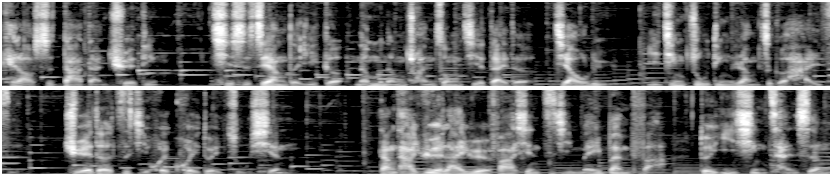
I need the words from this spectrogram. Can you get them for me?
，K 老师大胆确定，其实这样的一个能不能传宗接代的焦虑，已经注定让这个孩子。觉得自己会愧对祖先。当他越来越发现自己没办法对异性产生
